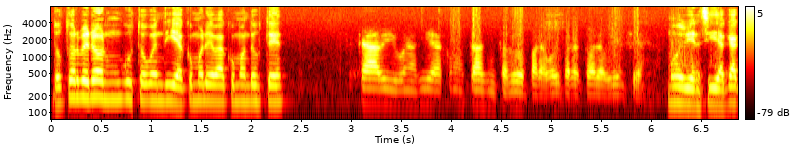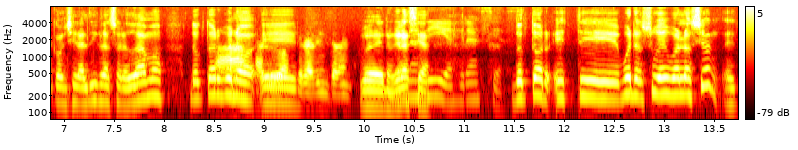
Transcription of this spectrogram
Doctor Verón, un gusto, buen día. ¿Cómo le va? ¿Cómo anda usted? Javi, buenos días, ¿cómo estás? Un saludo para vos y para toda la audiencia. Muy bien, sí, acá con Geraldine la saludamos. Doctor, ah, bueno... Eh, también. Bueno, gracias. Buenos días, gracias. Doctor, este, bueno, su evaluación, eh,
